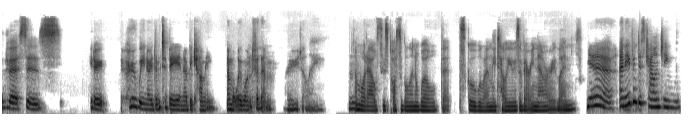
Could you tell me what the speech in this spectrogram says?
versus, you know, who we know them to be and are becoming and what we want for them. Totally. Mm. And what else is possible in a world that school will only tell you is a very narrow lens? Yeah. And even just challenging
